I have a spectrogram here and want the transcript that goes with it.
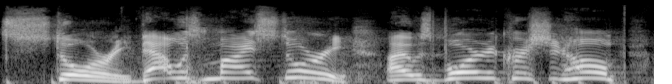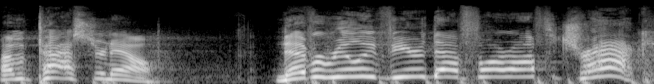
story. That was my story. I was born in a Christian home. I'm a pastor now. Never really veered that far off the track.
